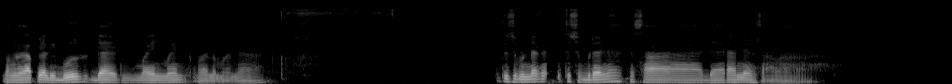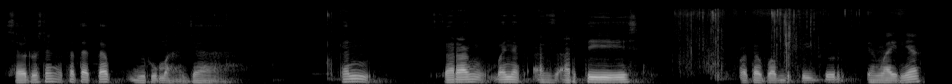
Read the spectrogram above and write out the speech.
menganggapnya libur dan main-main ke mana-mana itu sebenarnya itu sebenarnya kesadaran yang salah. Seharusnya kita tetap di rumah aja. Kan sekarang banyak artis-artis atau public figure yang lainnya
